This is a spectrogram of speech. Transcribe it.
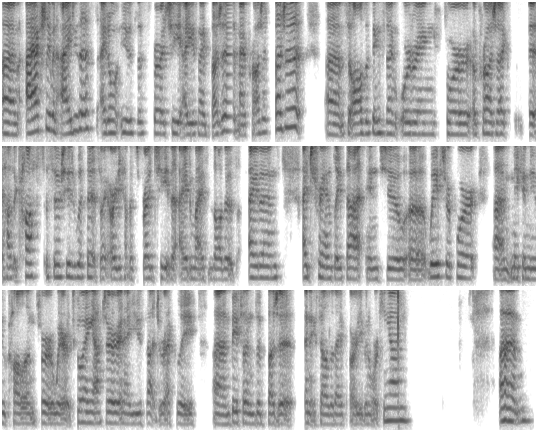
Um, I actually, when I do this, I don't use the spreadsheet. I use my budget, my project budget. Um, so all the things that I'm ordering for a project, it has a cost associated with it. So I already have a spreadsheet that itemizes all those items. I translate that into a waste report, um, make a new column for where it's going after, and I use that directly um, based on the budget in Excel that I've already been working on. Um,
